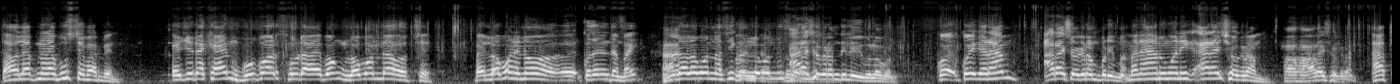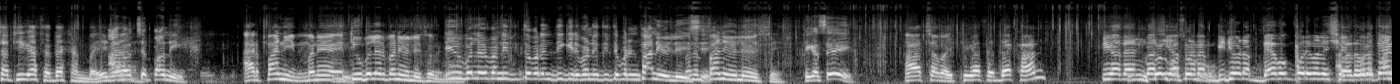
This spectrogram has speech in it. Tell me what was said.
তাহলে আপনারা বুঝতে পারবেন। এই যে দেখেন গোবর সোডা এবং লবণ দেওয়া হচ্ছে। ভাই লবণ এনো কোথায় নিতাম ভাই? হ্যাঁ? মোটা লবণ না চিকন লবণ দিচ্ছে আড়াইশো গ্রাম দিলে হইব লবণ। কয়- কয় গ্রাম? আড়াইশো গ্রাম পরিমাণ। মানে আনুমানিক আড়াইশো গ্রাম। হ্যাঁ হ্যাঁ আড়াইশো গ্রাম। আচ্ছা ঠিক আছে দেখান ভাই। এই যে- হচ্ছে পানি। আর পানি মানে টিউবওয়েলের পানি হইলে চলবে। টিউবওয়েলের পানি দিতে পারেন দিঘির পানি দিতে পারেন পানি হইলে মানে পানি হইলে হয়েছে ঠিক আছে? আচ্ছা ভাই ঠিক আছে দেখান। প্রিয় দেশবাসী আপনারা ভিডিওটা ব্যাপক পরিমাণে শেয়ার করে দেন।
